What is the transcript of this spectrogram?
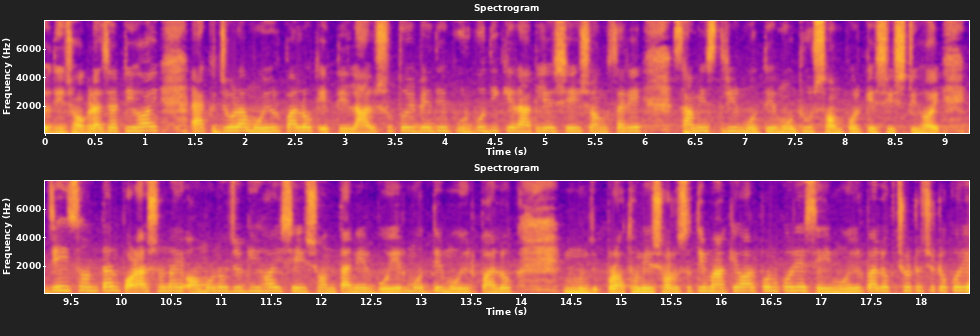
যদি ঝগড়াঝাটি হয়, এক জোড়া ময়ূর পালক একটি লাল সুতোয় বেঁধে পূর্ব দিকে রাখলে সেই সংসারে স্বামী স্ত্রীর মধ্যে মধুর সম্পর্কের সৃষ্টি হয়। যেই সন্তান পড়াশোনায় অমনোযোগী হয়, সেই সন্তানের বইয়ের মধ্যে ময়ূর পালক প্রথমে সরস্বতী মাকে অর্পণ করে, সেই ময়ূর পালক ছোট ছোট করে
